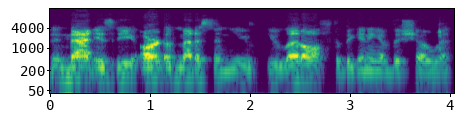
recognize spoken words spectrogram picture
And that is the art of medicine you you led off the beginning of the show with.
